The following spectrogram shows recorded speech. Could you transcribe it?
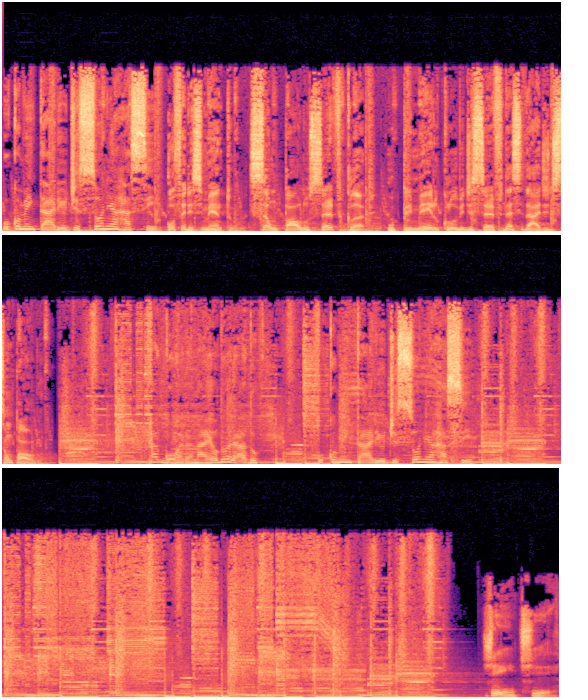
O comentário de Sônia Rassi. Oferecimento São Paulo Surf Club, o primeiro clube de surf da cidade de São Paulo. Agora na Eldorado, o comentário de Sônia Rassi. Gente,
